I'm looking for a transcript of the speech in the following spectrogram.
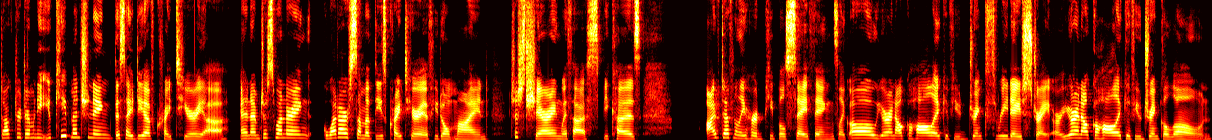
Dr. Dermody, you keep mentioning this idea of criteria, and I'm just wondering what are some of these criteria, if you don't mind, just sharing with us? Because I've definitely heard people say things like, oh, you're an alcoholic if you drink three days straight, or you're an alcoholic if you drink alone.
